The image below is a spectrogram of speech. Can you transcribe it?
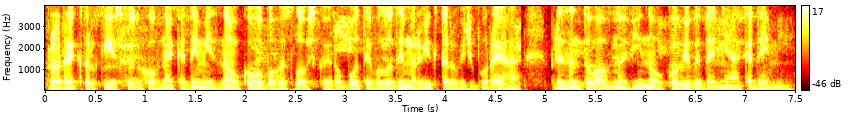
проректор Київської духовної академії з науково-богословської роботи Володимир Вікторович Бурега презентував нові наукові видання академії.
